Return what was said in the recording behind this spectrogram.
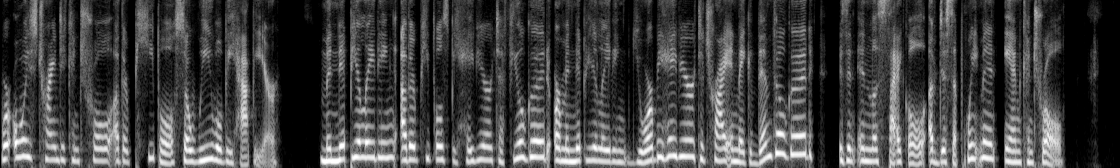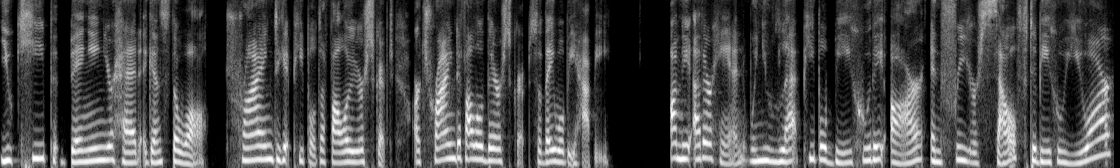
we're always trying to control other people so we will be happier. Manipulating other people's behavior to feel good or manipulating your behavior to try and make them feel good is an endless cycle of disappointment and control. You keep banging your head against the wall, trying to get people to follow your script or trying to follow their script so they will be happy. On the other hand, when you let people be who they are and free yourself to be who you are,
